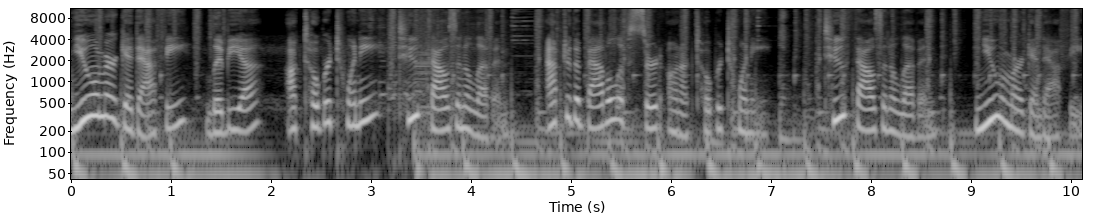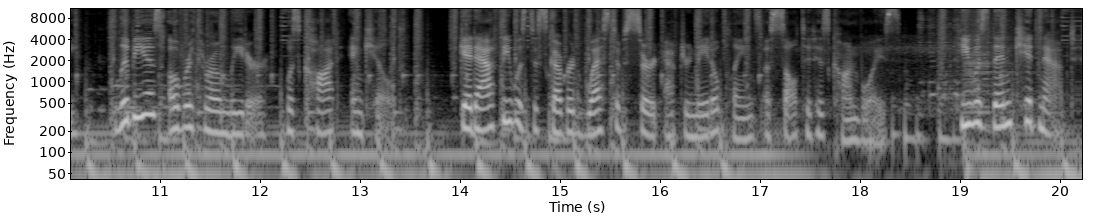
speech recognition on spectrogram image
Muammar Gaddafi, Libya, October 20, 2011. After the Battle of Sirte on October 20, 2011, Muammar Gaddafi, Libya's overthrown leader, was caught and killed. Gaddafi was discovered west of Sirte after NATO planes assaulted his convoys. He was then kidnapped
